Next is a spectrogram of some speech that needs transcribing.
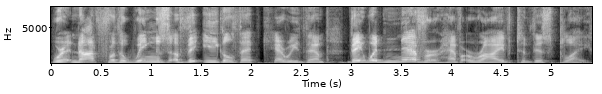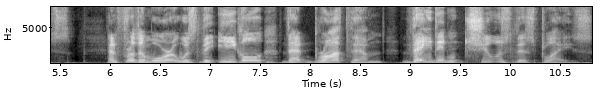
Were it not for the wings of the eagle that carried them, they would never have arrived to this place. And furthermore, it was the eagle that brought them. They didn't choose this place.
